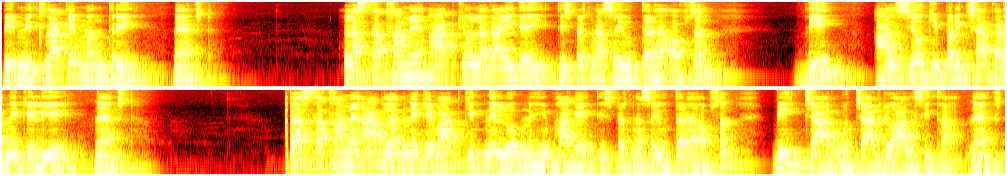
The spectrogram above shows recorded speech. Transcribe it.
बी, मिथिला के मंत्री। नेक्स्ट अलस कथा में आग क्यों लगाई गई? तो इस प्रश्न का सही उत्तर है ऑप्शन बी, आलसियों की परीक्षा करने के लिए। नेक्स्ट अलस कथा में आग लगने के बाद कितने लोग नहीं भागे? तो इस प्रश्न का सही उत्तर है ऑप्शन बी, चार। वो चार जो आलसी था। नेक्स्ट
